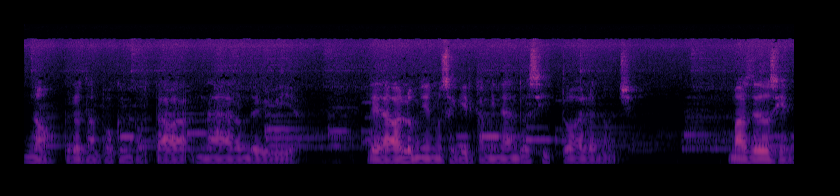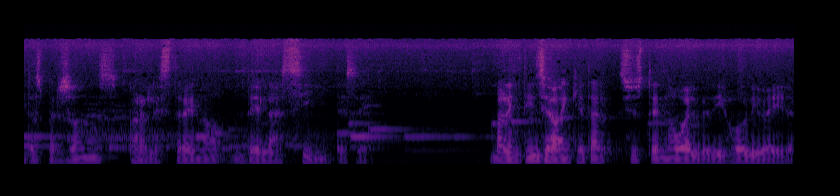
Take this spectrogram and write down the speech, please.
No, pero tampoco importaba nada donde vivía. Le daba lo mismo seguir caminando así toda la noche. Más de 200 personas para el estreno de la síntesis. Valentín se va a inquietar si usted no vuelve, dijo Oliveira,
